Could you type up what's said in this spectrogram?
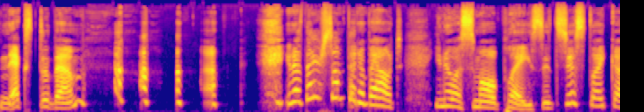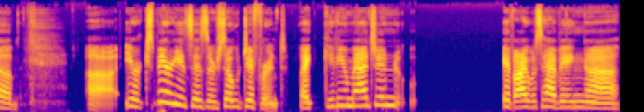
next to them. you know, there's something about you know a small place. It's just like a. Um, uh, your experiences are so different. Like, can you imagine if I was having uh,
